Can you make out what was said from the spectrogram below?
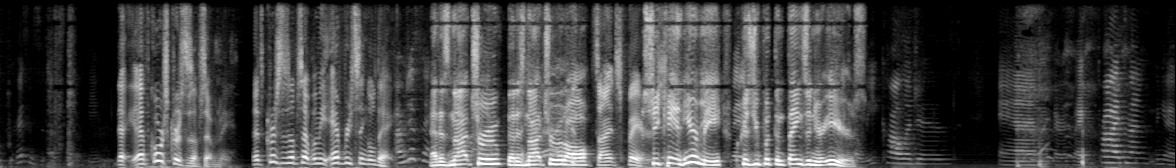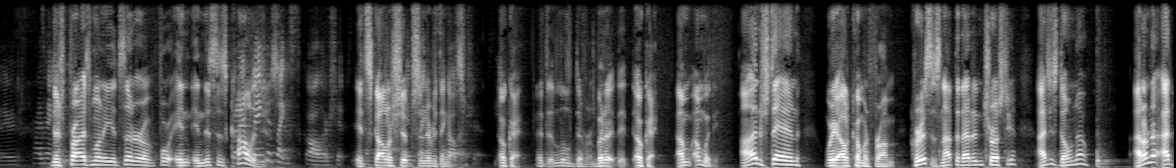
Of course, Chris is upset with me. That's Chris is upset with me every single day. I'm just saying. That is not true. That is not true at all. Science fairs. She can't hear me because you put them things in your ears. elite colleges, and there's like prize money. You know, there's prize money. There's prize money, et cetera, for and, and this is But I colleges. think it's like scholarships. It's It's scholarships and like everything else. scholarships. Okay, it's a little different, but it, it- okay, I'm I'm with you. I understand where y'all are coming from, Chris. It's not that I didn't trust you. I just don't know. I don't know. I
